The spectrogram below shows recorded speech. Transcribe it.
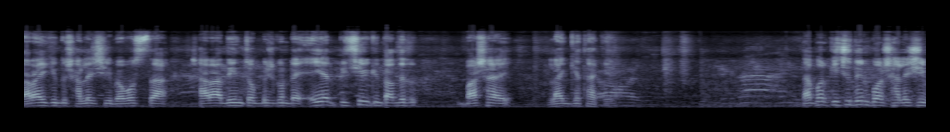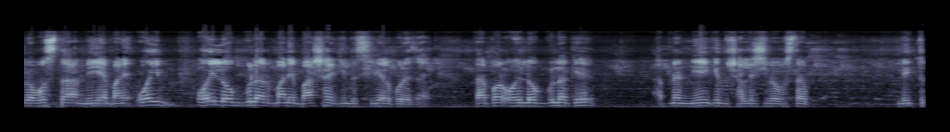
তারাই কিন্তু সালিসি ব্যবস্থা সারা দিন চব্বিশ ঘণ্টা এই আর পিছিয়ে কিন্তু তাদের বাসায় লাগিয়ে থাকে। তারপর কিছুদিন পর সালিসি ব্যবস্থা নিয়ে মানে ওই ওই লোকগুলার মানে বাসায় কিন্তু সিরিয়াল করে যায়। তারপর ওই লোকগুলোকে আপনার নিয়ে কিন্তু সালিসি ব্যবস্থা লিপ্ত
